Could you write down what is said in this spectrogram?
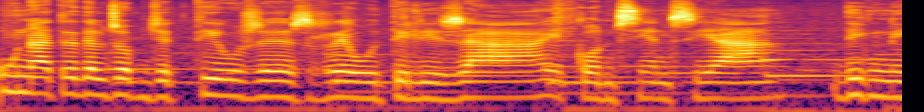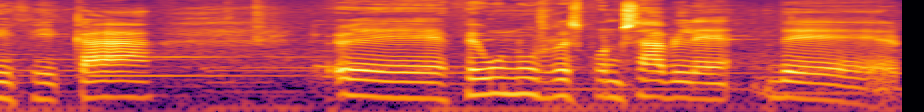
un altre dels objectius és reutilitzar i conscienciar, dignificar, eh, fer un ús responsable de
